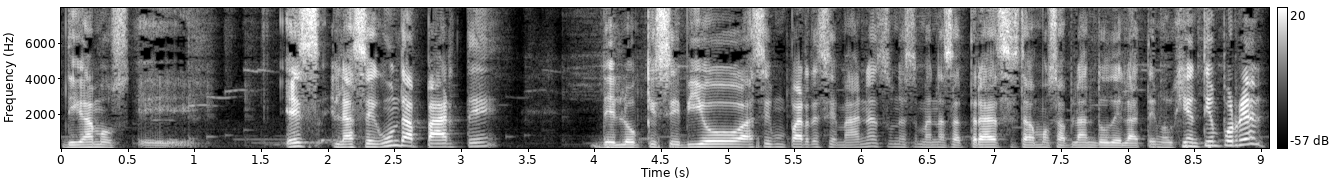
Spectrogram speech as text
digamos, es la segunda parte de lo que se vio hace un par de semanas. Unas semanas atrás estábamos hablando de la tecnología en tiempo real.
